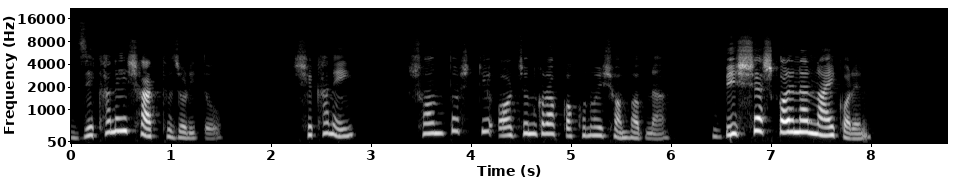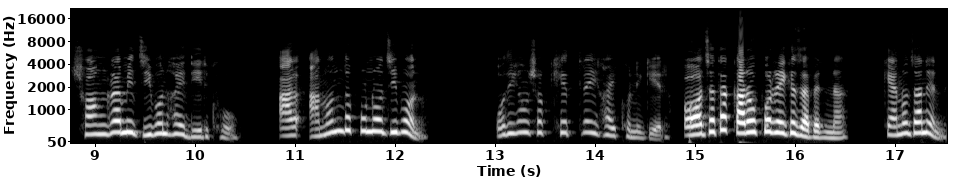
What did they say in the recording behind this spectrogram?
যেখানেই স্বার্থ জড়িত, সেখানেই সন্তুষ্টি অর্জন করা কখনোই সম্ভব না। বিশ্বাস করেন আর নাই করেন। সংগ্রামী জীবন হয় দীর্ঘ, আর আনন্দপূর্ণ জীবন অধিকাংশ ক্ষেত্রেই হয় ক্ষণিকের। অযথা কারও উপর রেগে যাবেন না। কেন জানেন?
